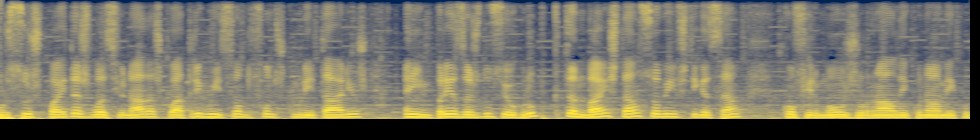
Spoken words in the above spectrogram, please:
por suspeitas relacionadas com a atribuição de fundos comunitários a empresas do seu grupo que também estão sob investigação, confirmou o Jornal Económico.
